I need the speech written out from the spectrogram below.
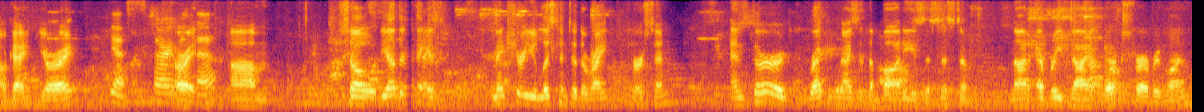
Okay, you all right? Yes. Sorry all about right. that. Um, so the other thing is make sure you listen to the right person. And third, recognize that the body is a system. Not every diet works for everyone.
